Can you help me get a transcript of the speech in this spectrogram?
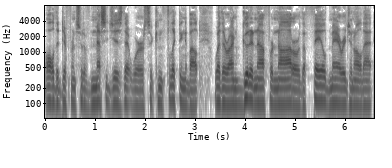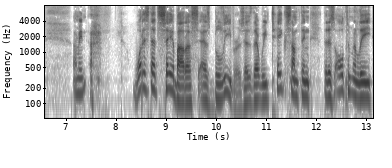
all the different sort of messages that were so conflicting about whether I'm good enough or not, or the failed marriage and all that. I mean, what does that say about us as believers? Is that we take something that is ultimately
